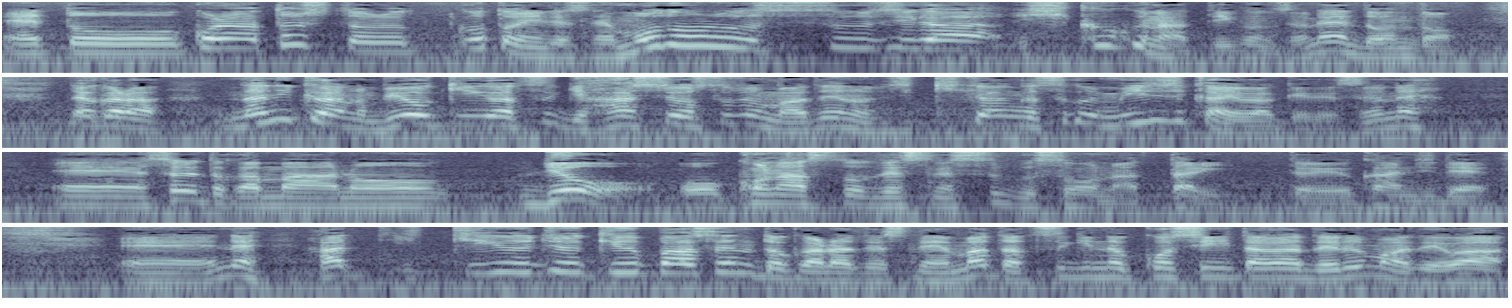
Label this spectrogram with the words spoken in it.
えっと、これは年取るごとにですね、戻る数字が低くなっていくんですよね、どんどん。だから、何かの病気が次発症するまでの期間がすごい短いわけですよね。えー、それとか、まあ、あの、量をこなすとですね、すぐそうなったりという感じで、えー、ね、99%からですね、また次の腰板が出るまでは、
